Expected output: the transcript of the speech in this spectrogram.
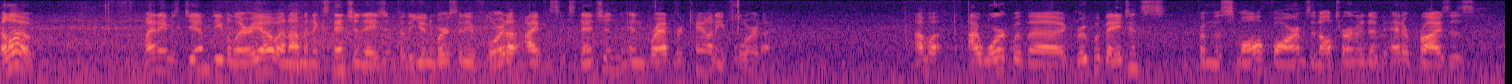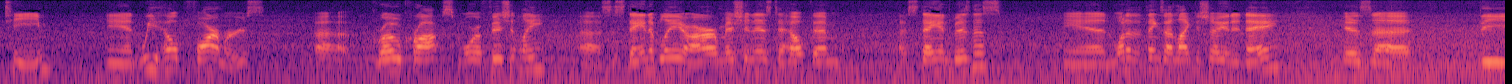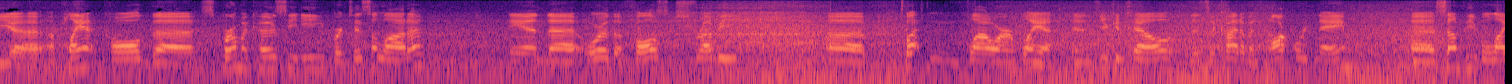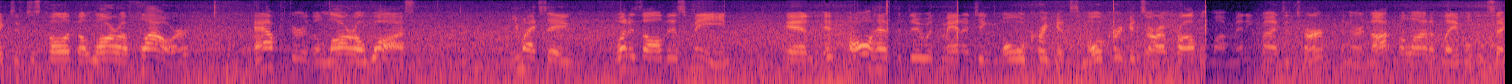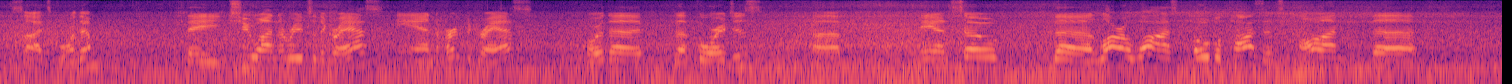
Hello, my name is Jim DeValerio and I'm an extension agent for the University of Florida IFAS Extension in Bradford County, Florida. I'm a, I work with a group of agents from the Small Farms and Alternative Enterprises team and we help farmers uh, grow crops more efficiently, uh, sustainably. Our mission is to help them uh, stay in business and one of the things I'd like to show you today is uh, the uh, a plant called the Spermacoce verticillata and uh, or the false shrubby uh, button flower plant. And as you can tell, it's a kind of an awkward name. Uh, some people like to just call it the Larra flower after the Larra wasp. You might say, what does all this mean? And it all has to do with managing mole crickets. Mole crickets are a problem kinds of turf and there are not a lot of labeled insecticides for them. They chew on the roots of the grass and hurt the grass or the, the forages. Uh, and so the Larra wasp oviposits on the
